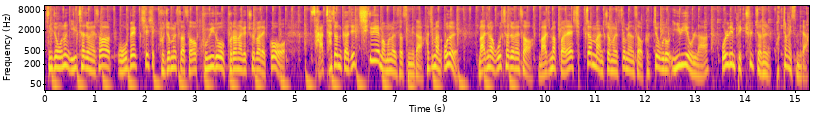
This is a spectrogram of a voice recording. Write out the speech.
진종호는 1차전에서 579점을 쏴서 9위로 불안하게 출발했고 4차전까지 7위에 머물러 있었습니다. 하지만 오늘 마지막 5차전에서 마지막 발에 10점 만점을 쏘면서 극적으로 2위에 올라 올림픽 출전을 확정했습니다.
